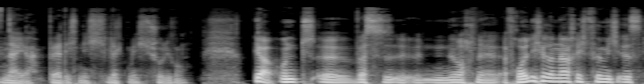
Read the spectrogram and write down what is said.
Naja, werde ich nicht, leck mich, Entschuldigung. Ja, und äh, was äh, noch eine erfreulichere Nachricht für mich ist,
